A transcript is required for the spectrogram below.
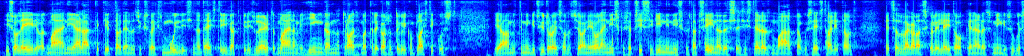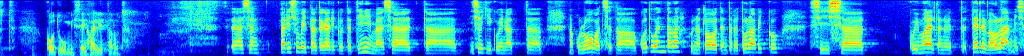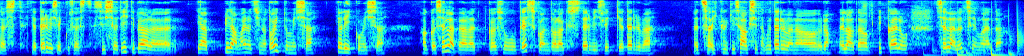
isoleerivad maja nii ära, et tekitavad endale niisuguse väikse mulli sinna täiesti igatepidi isoleeritud maja enam ei hinga, naturaalset materjali ei kasuta, kõik on plastikust ja mitte mingit hüdroisolatsiooni ei ole, niiskus jääb sisse kinni, niiskus läheb seinadesse, siis terved majad nagu seest hallitavad. et seal väga raske oli leida ookeani ääres mingisugust kodu, mis ei hallitanud. see on päris huvitav tegelikult, et inimesed äh, isegi kui nad äh, nagu loovad seda kodu endale, kui nad loovad endale tulevikku, siis äh, kui mõelda nüüd terve olemisest ja tervislikkusest, siis see tihtipeale jääb pidama ainult sinu toitumisse ja liikumisse. aga selle peale, et ka su keskkond oleks tervislik ja terve, et sa ikkagi saaksid nagu tervena noh, elada pikka elu, sellele üldse ei mõelda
